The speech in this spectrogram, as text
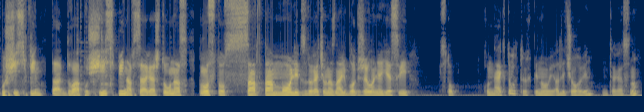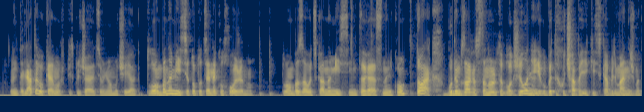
по 6 пін. Так, 2 по 6 пін, а вся решта у нас просто SATA, Molix. До речі, вона знає, навіть блок живлення є свій. Стоп. Конектор трьохпіновий. А для чого він? Інтересно. Вентилятор окремо підключається в ньому чи як? Пломба на місці, тобто це не колхожено. Пломба заводська на місці. Інтересненько. Так, будемо зараз встановлювати блок живлення і робити хоча б якийсь кабель менеджмент.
